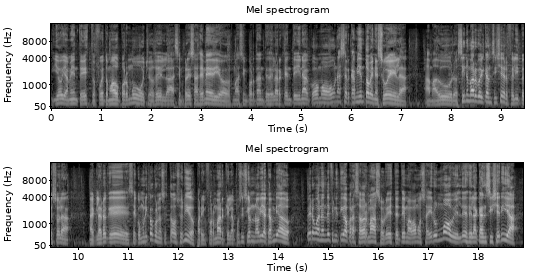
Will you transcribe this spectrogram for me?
y obviamente esto fue tomado por muchos de las empresas de medios más importantes de la Argentina como un acercamiento a Venezuela, a Maduro. Sin embargo, el canciller Felipe Sola aclaró que se comunicó con los Estados Unidos para informar que la posición no había cambiado. Pero bueno, en definitiva, para saber más sobre este tema vamos a ir un móvil desde la Cancillería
